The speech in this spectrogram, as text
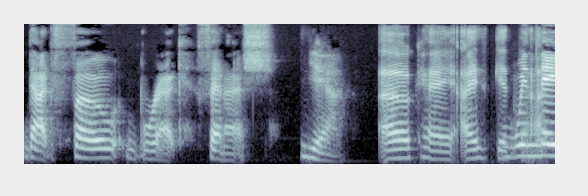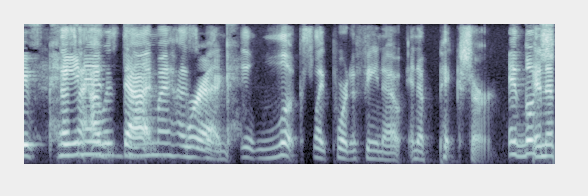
that faux brick finish. Yeah. Okay, I get that. when that. they've painted I was that telling my husband brick. it looks like Portofino in a picture. It looks in a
